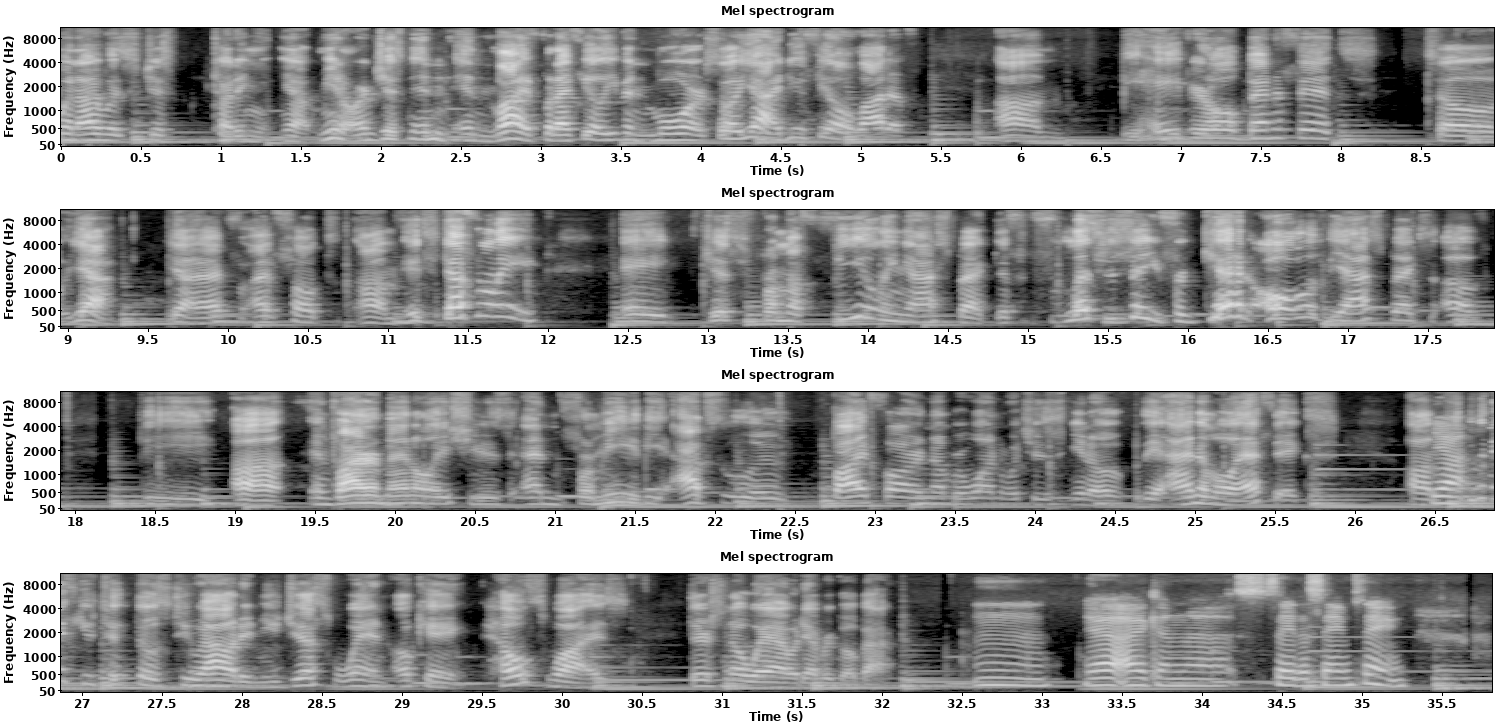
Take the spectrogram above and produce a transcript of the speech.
when I was just cutting, yeah, you know, or just in in life. But I feel even more. So yeah, I do feel a lot of um, behavioral benefits. So yeah, yeah, I've I've felt um, it's definitely a just from a feeling aspect. If let's just say you forget all of the aspects of the uh, environmental issues, and for me, the absolute by far number one, which is you know the animal ethics. Um, Yeah. Even if you took those two out and you just went, okay, health wise, there's no way I would ever go back. Mm, yeah, I can uh, say the same thing.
